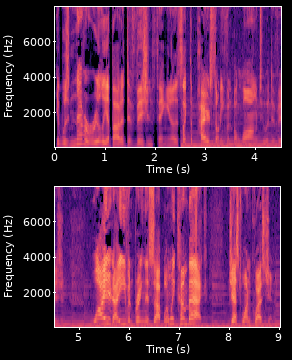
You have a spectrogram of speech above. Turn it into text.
it was never really about a division thing. You know, it's like the Pirates don't even belong to a division. Why did I even bring this up? When we come back, just one question.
